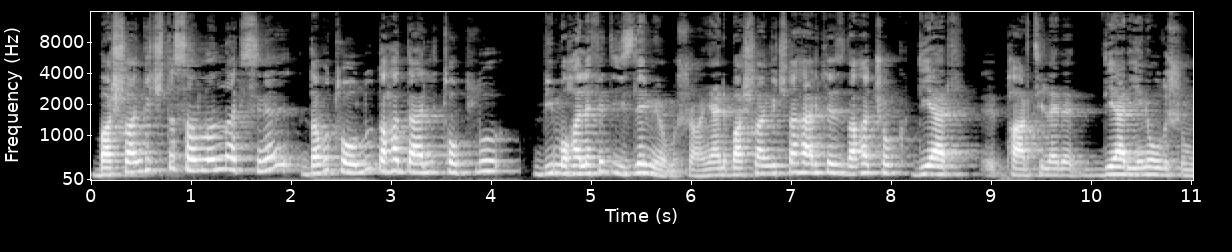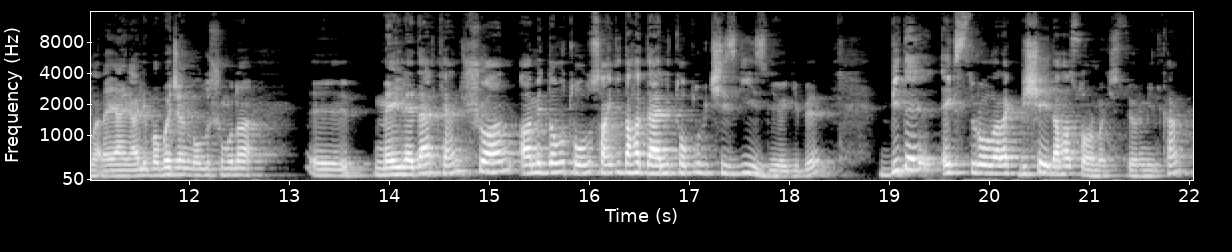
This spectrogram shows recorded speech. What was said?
Başlangıçta sanılanın aksine Davutoğlu daha derli toplu bir muhalefet izlemiyor mu şu an? Yani başlangıçta herkes daha çok diğer e, partilere, diğer yeni oluşumlara yani Ali Babacan'ın oluşumuna e, mail ederken şu an Ahmet Davutoğlu sanki daha derli toplu bir çizgi izliyor gibi. Bir de ekstra olarak bir şey daha sormak istiyorum İlkan.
